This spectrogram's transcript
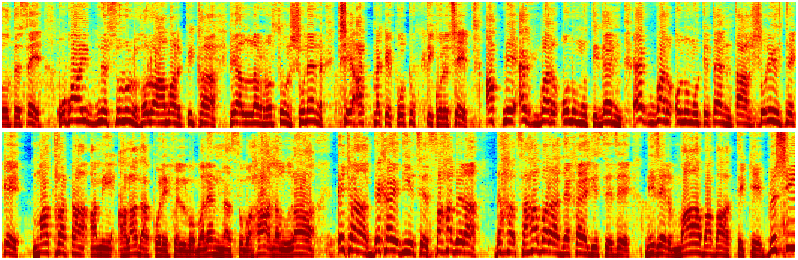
বলতেছে ওবা ইবনে সুলুল হলো আমার পিতা। হে আল্লাহর রসুল, শুনেন, সে আপনাকে কটুক্তি করেছে। আপনি একবার অনুমতি দেন, একবার অনুমতি দেন, তার শরীর থেকে মাথাটা আমি আলাদা করে ফেলব। বলেন না এটা দেখায় দিয়েছে সাহাবেরা সাহাবারা দেখায় দিয়েছে যে নিজের মা বাবা থেকে বেশি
